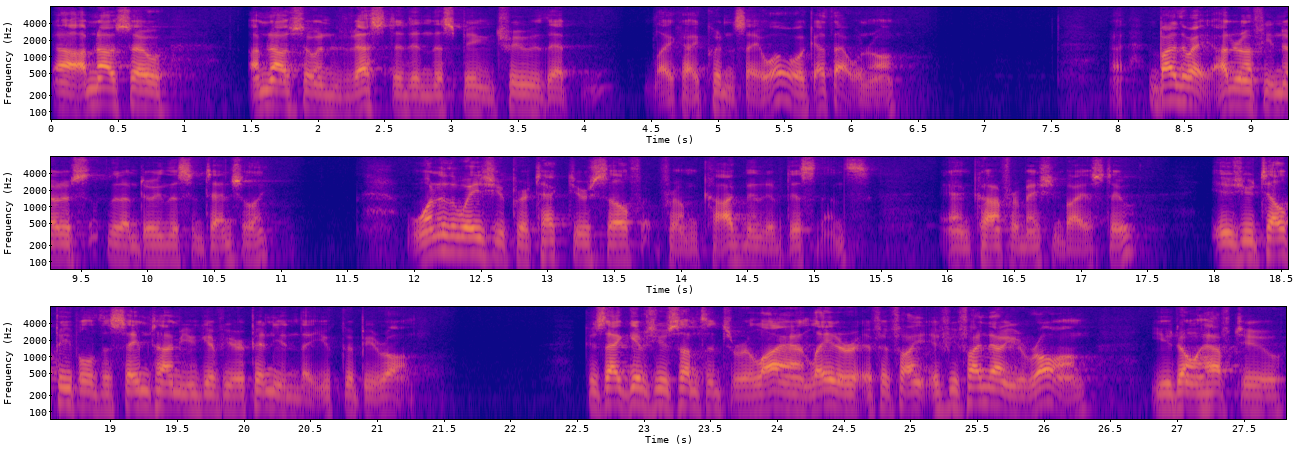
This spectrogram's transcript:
Uh, I'm not so, I'm not so invested in this being true that, like, I couldn't say, "Whoa, I got that one wrong." Uh, by the way, I don't know if you notice that I'm doing this intentionally. One of the ways you protect yourself from cognitive dissonance and confirmation bias too is you tell people at the same time you give your opinion that you could be wrong. Because that gives you something to rely on later. If, if, I, if you find out you're wrong, you don't have to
